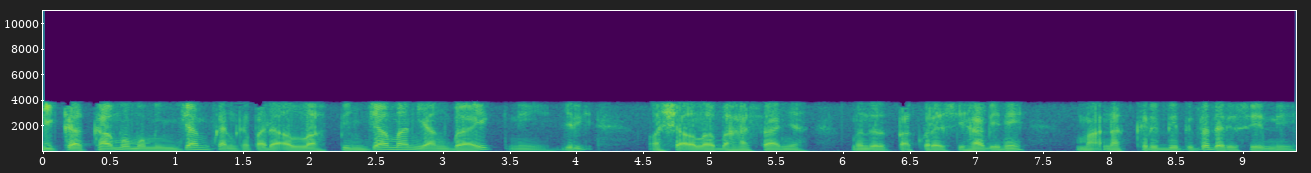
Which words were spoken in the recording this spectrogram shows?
jika kamu meminjamkan kepada Allah pinjaman yang baik nih jadi Masya Allah bahasanya. Menurut Pak Quraish Shihab ini makna kredit itu dari sini.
